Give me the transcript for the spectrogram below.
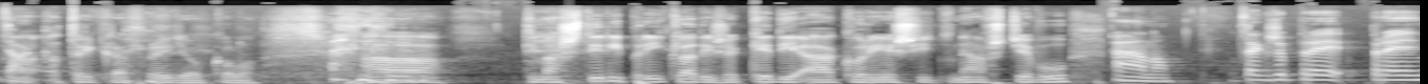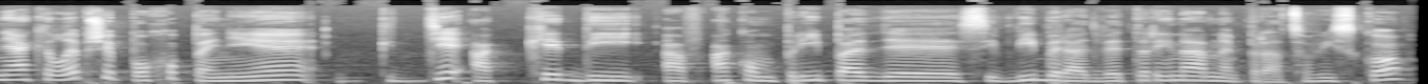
Tak. A, a trikrát prejde okolo. A ty máš štyri príklady, že kedy a ako riešiť návštevu. Áno. Takže pre, pre nejaké lepšie pochopenie, kde a kedy a v akom prípade si vybrať veterinárne pracovisko,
